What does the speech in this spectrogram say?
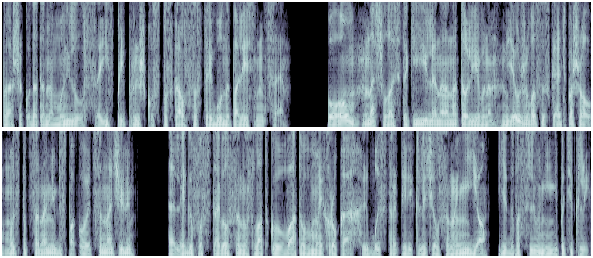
Паша куда-то намылился и в припрыжку спускался с трибуны по лестнице. «О, нашлась-таки Елена Анатольевна. Я уже вас искать пошел. Мы с пацанами беспокоиться начали». Олегов уставился на сладкую вату в моих руках и быстро переключился на нее. Едва слюни не потекли.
